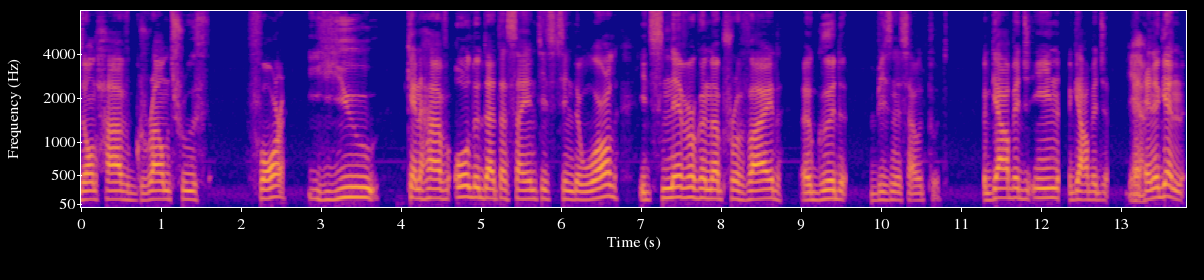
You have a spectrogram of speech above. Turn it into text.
don't have ground truth for, you can have all the data scientists in the world, it's never going to provide a good business output. A garbage in, garbage out. Yeah. And again,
